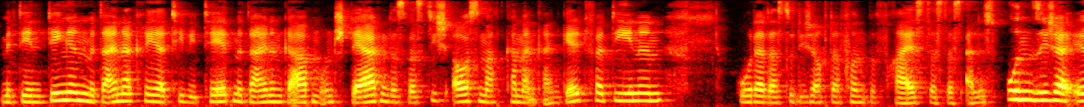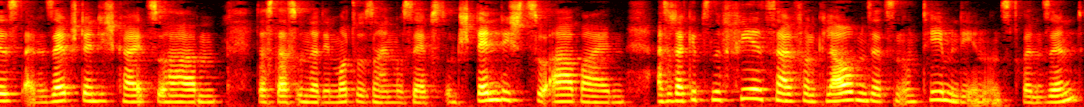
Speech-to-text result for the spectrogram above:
mit den Dingen, mit deiner Kreativität, mit deinen Gaben und Stärken, das, was dich ausmacht, kann man kein Geld verdienen oder dass du dich auch davon befreist, dass das alles unsicher ist, eine Selbstständigkeit zu haben, dass das unter dem Motto sein muss, selbst und ständig zu arbeiten. Also da gibt es eine Vielzahl von Glaubenssätzen und Themen, die in uns drin sind,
